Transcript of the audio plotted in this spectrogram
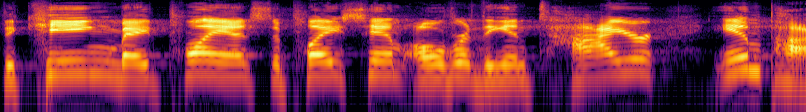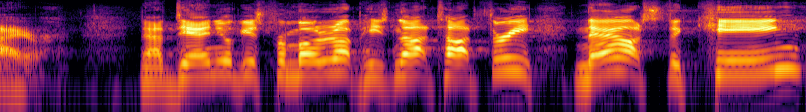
the king made plans to place him over the entire empire. Now, Daniel gets promoted up. He's not top three. Now it's the king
